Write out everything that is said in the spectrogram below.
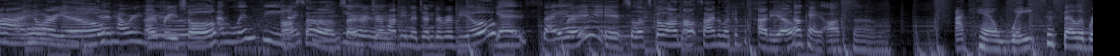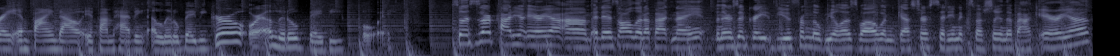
Hi, how are you? Good, how are you? I'm Rachel. I'm Lyndzie. Nice to Awesome. meet so I heard you. you're having a gender reveal. Yes, I am. Great. So let's go um, outside and look at the patio. Okay, awesome. I can't wait to celebrate and find out if I'm having a little baby girl or a little baby boy. So this is our patio area. Um, it is all lit up at night, and there's a great view from the wheel as well when guests are sitting, especially in the back area.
